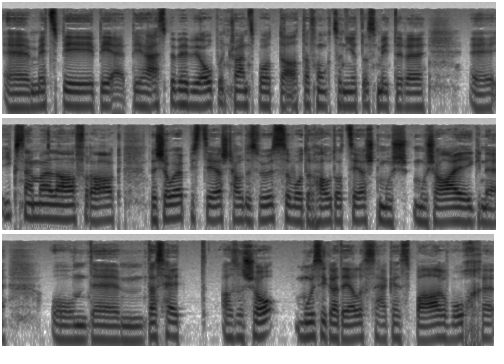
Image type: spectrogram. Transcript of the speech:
Ähm, jetzt bei, bei, bei SBB, bei Open Transport Data funktioniert das mit einer äh, XML-Anfrage. Das ist auch etwas zuerst halt das Wissen, das du halt auch zuerst musst, musst aneignen Und ähm, das hat also schon, muss ich gerade ehrlich sagen, ein paar Wochen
